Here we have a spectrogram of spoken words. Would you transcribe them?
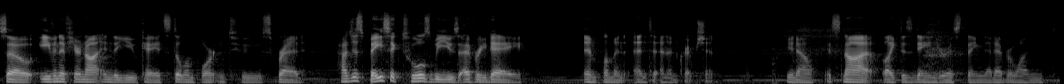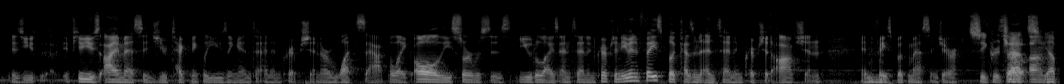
So even if you're not in the UK, it's still important to spread how just basic tools we use every day implement end-to-end encryption. You know, it's not like this dangerous thing that everyone is using. If you use iMessage, you're technically using end-to-end encryption or WhatsApp. Like all of these services utilize end-to-end encryption. Even Facebook has an end-to-end encryption option in mm-hmm. Facebook Messenger. Secret so, chats. Um, yep.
